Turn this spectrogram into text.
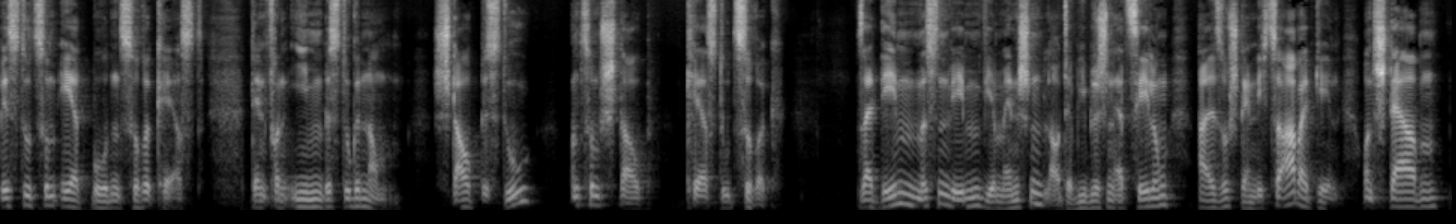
bis du zum Erdboden zurückkehrst, denn von ihm bist du genommen. Staub bist du und zum Staub kehrst du zurück. Seitdem müssen eben wir Menschen, laut der biblischen Erzählung, also ständig zur Arbeit gehen. Und sterben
